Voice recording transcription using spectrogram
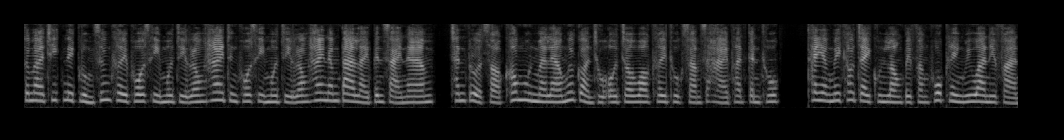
สมาชิกในกลุ่มซึ่งเคยโพสต์อีโมจิร้องไห้จึงโพสต์อีโมจิร้องไห้น้ำตาไหลเป็นสายน้ำฉันตรวจสอบข้อมูลมาแล้วเมื่อก่อนชูโอจวเคยถูกสามสหายผลัดกันทุบ ถ้ายังไม่เข้าใจคุณลองไปฟังพวกเพลงวิวาห์ในฝัน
